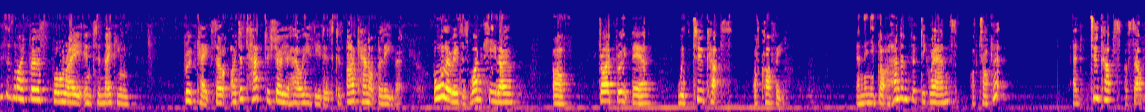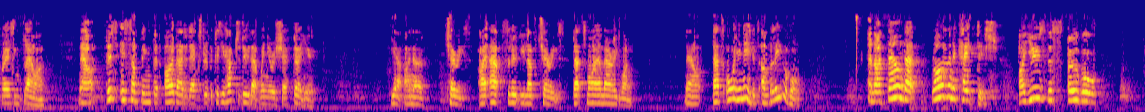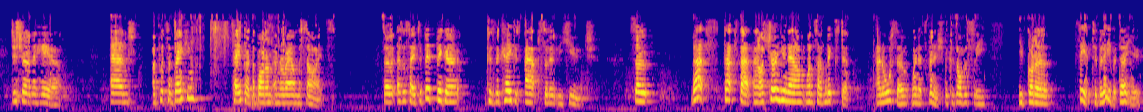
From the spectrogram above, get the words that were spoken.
This is my first foray into making fruit cake, so I just have to show you how easy it is, because I cannot believe it. All there is is one kilo of dried fruit there with two cups of coffee. And then you've got 150 grams of chocolate and two cups of self-raising flour. Now, this is something that I've added extra because you have to do that when you're a chef, don't you? Yeah, I know. Cherries. I absolutely love cherries. That's why I married one. Now, that's all you need. It's unbelievable. And I found that rather than a cake dish, I use this oval dish over here and I put some baking paper at the bottom and around the sides. So as I say, it's a bit bigger because the cake is absolutely huge. So that's, that's that. And I'll show you now once I've mixed it and also when it's finished because obviously you've got to see it to believe it, don't you?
